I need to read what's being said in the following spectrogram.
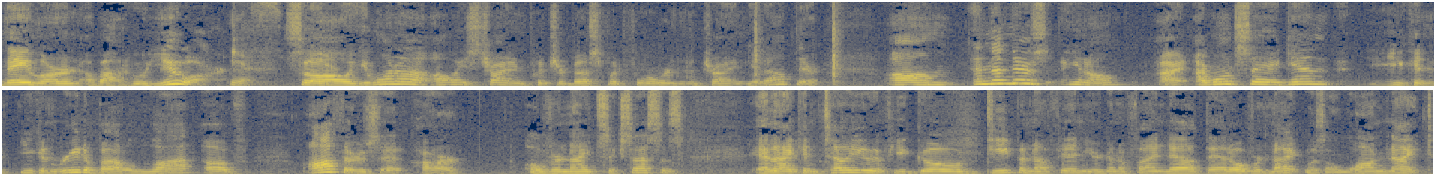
they learn about who you are? Yes. So Yes. you want to always try and put your best foot forward and try and get out there. Um, and then there's, you know, I, I won't say again, you can you can read about a lot of authors that are overnight successes. And I can tell you, if you go deep enough in, you're going to find out that overnight was a long night.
